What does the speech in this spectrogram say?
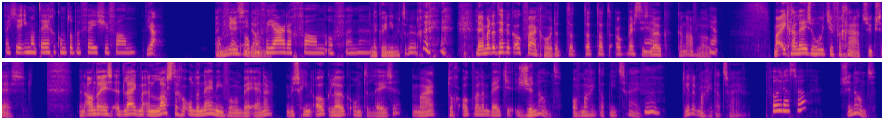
Dat je iemand tegenkomt op een feestje van. Ja. En of hier is hij op dan. een verjaardag van. Of een. eh, En dan kun je niet meer terug. nee, maar dat heb ik ook vaak gehoord. Dat dat, dat, dat ook best eens Ja. leuk kan aflopen. Ja. Maar ik ga lezen hoe het je vergaat. Succes. Een ander is, het lijkt me een lastige onderneming voor een BN'er. Misschien ook leuk om te lezen, maar toch ook wel een beetje gênant. Of mag ik dat niet schrijven? hmm. Tuurlijk mag je dat schrijven. Voel je dat zo? Gênant.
